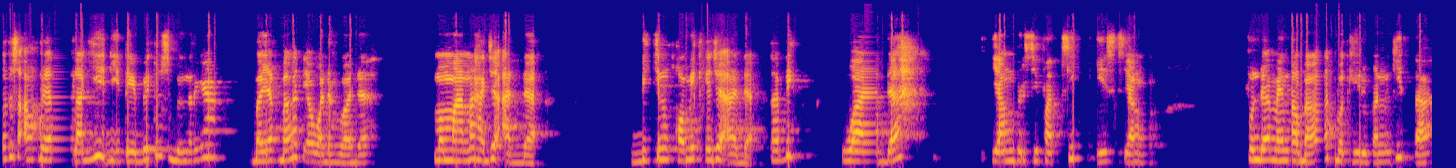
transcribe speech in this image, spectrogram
Terus aku lihat lagi di ITB tuh sebenarnya banyak banget ya wadah-wadah. Memanah aja ada. Bikin komik aja ada. Tapi wadah yang bersifat psikis, yang fundamental banget buat kehidupan kita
